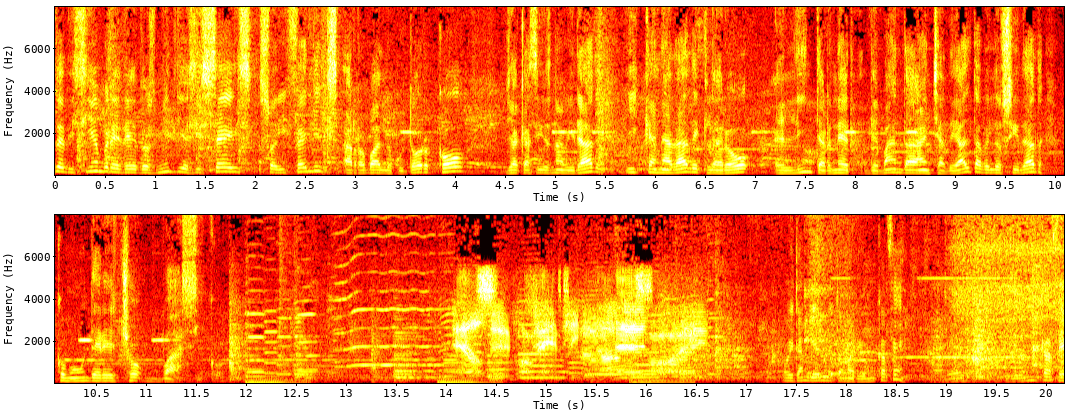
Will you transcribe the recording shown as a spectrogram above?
de diciembre de 2016, soy Félix, arroba locutor co, ya casi es Navidad y Canadá declaró el Internet de banda ancha de alta velocidad como un derecho básico. Hoy también me tomaré un café. un café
